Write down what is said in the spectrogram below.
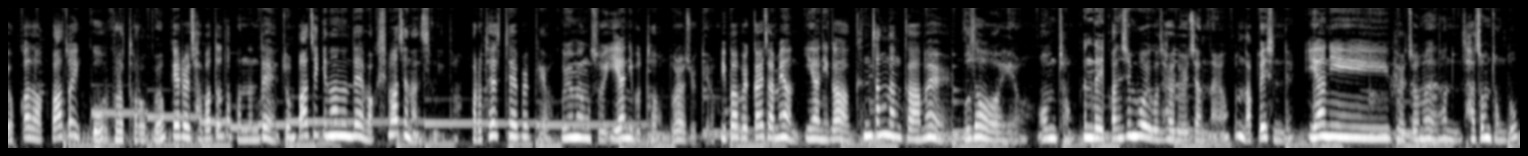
몇 가닥 빠져있고 그렇더라고요. 깨를 잡아 뜯어봤는데 좀 빠지긴 하는데 막 심하진 않습니다. 바로 테스트해볼게요. 고유명수 이한이부터 놀아줄게요. 밑밥을 깔자면 이한이가 큰 장난감을 무서워해요. 엄청. 근데 관심 보이고 잘 놀지 않나요? 좀 나빼신데? 이한이 별점은 한 4점 정도?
